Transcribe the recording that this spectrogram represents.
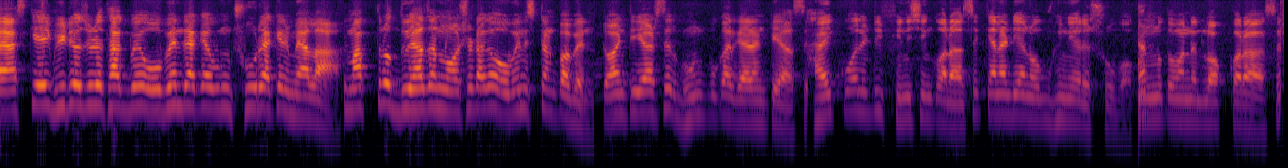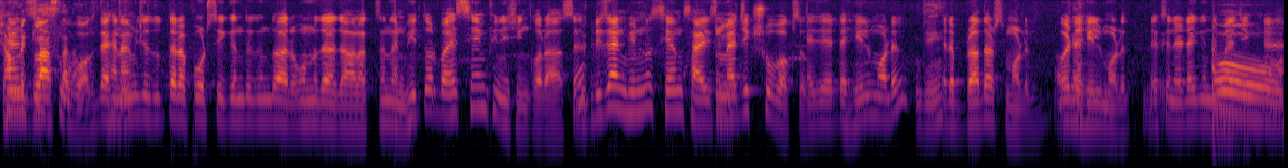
আজকে এই ভিডিও জুড়ে থাকবে ওভেন র্যাক এবং ছু র্যাকের মেলা। মাত্র দুই টাকা ওভেন স্ট্যান্ড পাবেন। টোয়েন্টি ইয়ার্স এর ঘুন পোকার গ্যারান্টি আছে। হাই কোয়ালিটি ফিনিশিং করা আছে ক্যানাডিয়ান ওক ভিনিয়ারের শুবক উন্নত মানের লক করা আছে। সামনে glass shoe দেখেন আমি যে জুতাটা পরছি কিন্তু কিন্তু আর অন্য জায়গায় যাওয়া লাগছে না। ভিতর বাইরে সেম ফিনিশিং করা আছে। ডিজাইন ভিন্ন same size magic shoe box এই যে এটা হিল মডেল এটা ব্রাদার্স মডেল ওইটা হিল মডেল দেখছেন এটা কিন্তু ম্যাজিক হ্যাঁ।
